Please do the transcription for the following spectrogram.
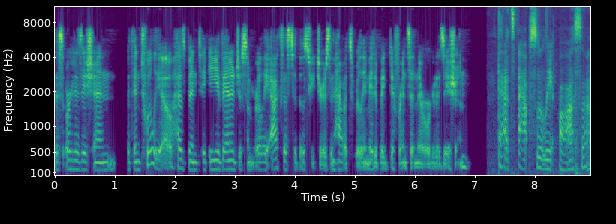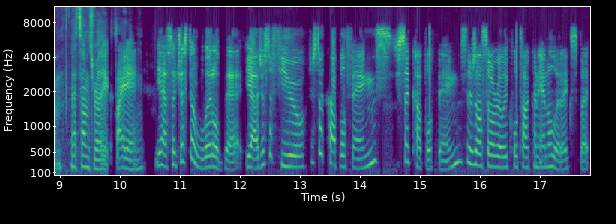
this organization within Twilio has been taking advantage of some early access to those features and how it's really made a big difference in their organization. That's absolutely awesome. That sounds really exciting. Yeah, so just a little bit. Yeah, just a few, just a couple things. Just a couple things. There's also a really cool talk on analytics, but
